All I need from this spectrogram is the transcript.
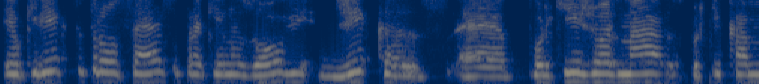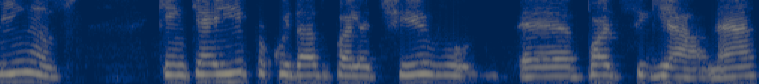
eu queria que tu trouxesse para quem nos ouve dicas, é, por que jornadas, por que caminhos quem quer ir para o cuidado paliativo é, pode se guiar, né?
